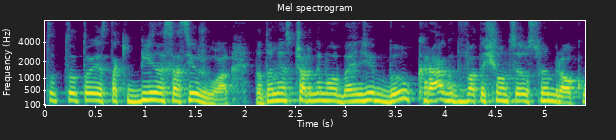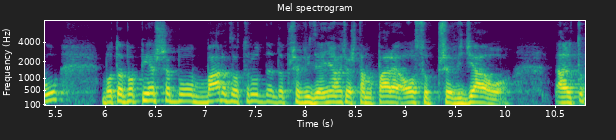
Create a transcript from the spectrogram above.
to, to, to jest taki business as usual. Natomiast czarnym łabędziem był krak w 2008 roku, bo to po pierwsze było bardzo trudne do przewidzenia, chociaż tam parę osób przewidziało ale to,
